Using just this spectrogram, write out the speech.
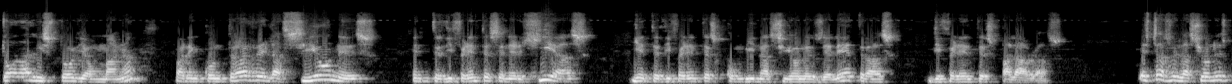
toda la historia humana para encontrar relaciones entre diferentes energías y entre diferentes combinaciones de letras, diferentes palabras. Estas relaciones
